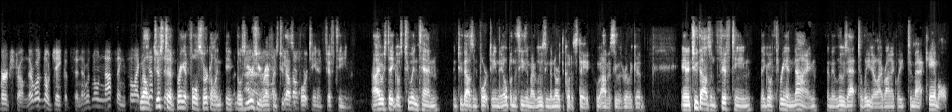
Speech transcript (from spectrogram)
Bergstrom. There was no Jacobson. There was no nothing. So like well just, just to bring it full circle in, in those years you know, referenced, like, you know- 2014 and 15, Iowa State goes two and 10 in 2014. They opened the season by losing to North Dakota State, who obviously was really good. And in 2015, they go three and nine, and they lose at Toledo, ironically, to Matt Campbell.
